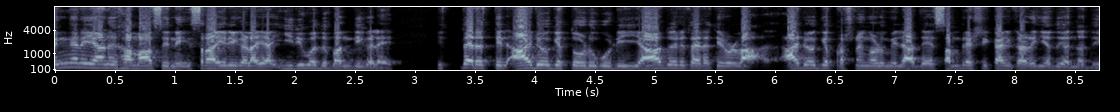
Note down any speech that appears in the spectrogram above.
എങ്ങനെയാണ് ഹമാസിന് ഇസ്രായേലികളായ ഇരുപത് ബന്ദികളെ ഇത്തരത്തിൽ ആരോഗ്യത്തോടുകൂടി യാതൊരു തരത്തിലുള്ള ആരോഗ്യ പ്രശ്നങ്ങളുമില്ലാതെ സംരക്ഷിക്കാൻ കഴിഞ്ഞത് എന്നത്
